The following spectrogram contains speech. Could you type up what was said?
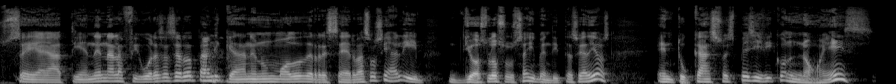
se atienden a la figura sacerdotal y quedan en un modo de reserva social y Dios los usa y bendito sea Dios. En tu caso específico no es.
